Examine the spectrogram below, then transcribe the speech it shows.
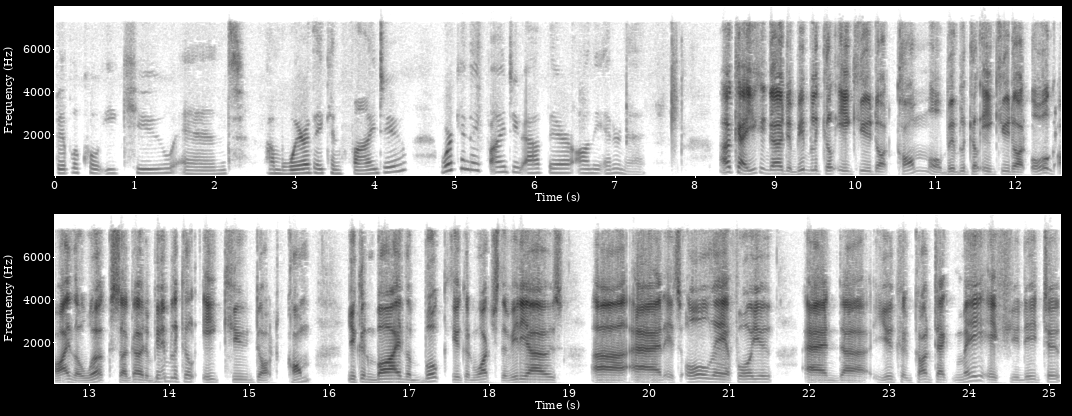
biblical EQ and um, where they can find you, where can they find you out there on the internet? Okay, you can go to biblicaleq.com or biblicaleq.org. Either works. So go to biblicaleq.com. You can buy the book, you can watch the videos, uh, and it's all there for you. And uh, you can contact me if you need to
